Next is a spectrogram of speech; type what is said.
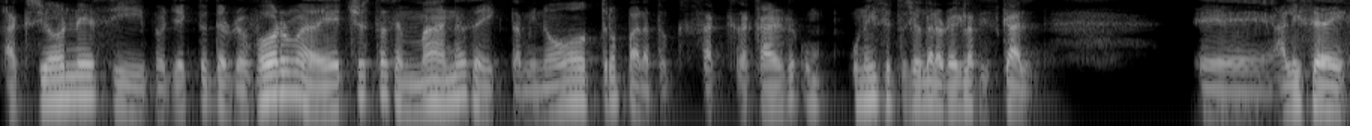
acciones y proyectos de reforma. De hecho, esta semana se dictaminó otro para sacar una institución de la regla fiscal eh, al ICD.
